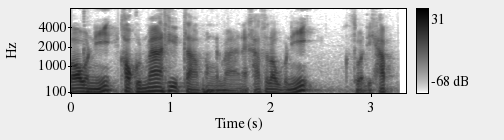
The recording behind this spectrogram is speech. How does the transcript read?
ก็วันนี้ขอบคุณมากที่ตามฟังกันมานะครับสำหรับวันนี้ สวัสดีครับ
